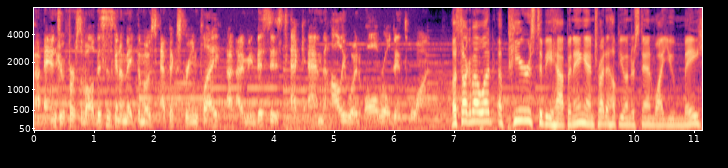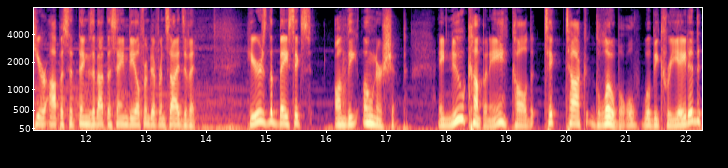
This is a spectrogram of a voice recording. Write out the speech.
Uh, Andrew, first of all, this is going to make the most epic screenplay. I, I mean, this is tech and Hollywood all rolled into one. Let's talk about what appears to be happening and try to help you understand why you may hear opposite things about the same deal from different sides of it. Here's the basics on the ownership. A new company called TikTok Global will be created,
